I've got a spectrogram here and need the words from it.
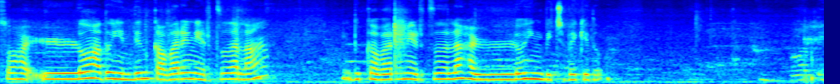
ಸೊ ಹಳ್ಳು ಅದು ಹಿಂದಿನ ಕವರ್ ಏನು ಇರ್ತದಲ್ಲ? ಇದು ಕವರ್ ಏನು ಇರ್ತದಲ್ಲ? ಹಳ್ಳು ಹಿಂಗೆ ಬಿಚ್ಚಬೇಕಿದು ಬೇಕೇ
